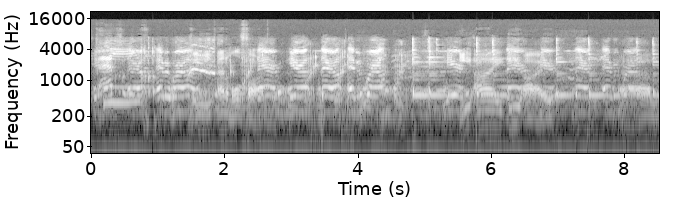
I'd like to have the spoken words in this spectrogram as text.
Please, please, please, That's- there, everywhere else. The Animal Farm. There, here, there, everywhere else. Here, E I there, E I. here, there, everywhere else. Um,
